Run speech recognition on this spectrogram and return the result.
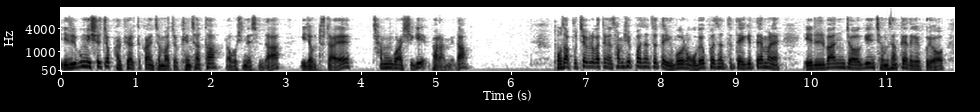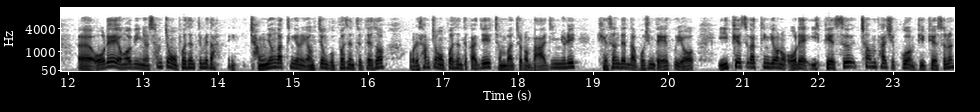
1분기 실적 발표할 때까지 전반적으로 괜찮다라고 보시면 됐습니다. 이 점 투자에 참고하시기 바랍니다. 동사 부채비율 같은 경우는 30%대, 유보율은 500%대이기 때문에 일반적인 재무 상태가 되겠고요. 에, 올해 영업이익률 3.5%입니다. 작년 같은 경우는 0.9%대에서 올해 3.5%까지 전반적으로 마진율이 개선된다 보시면 되겠고요. EPS 같은 경우는 올해 EPS 1089원, BPS는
